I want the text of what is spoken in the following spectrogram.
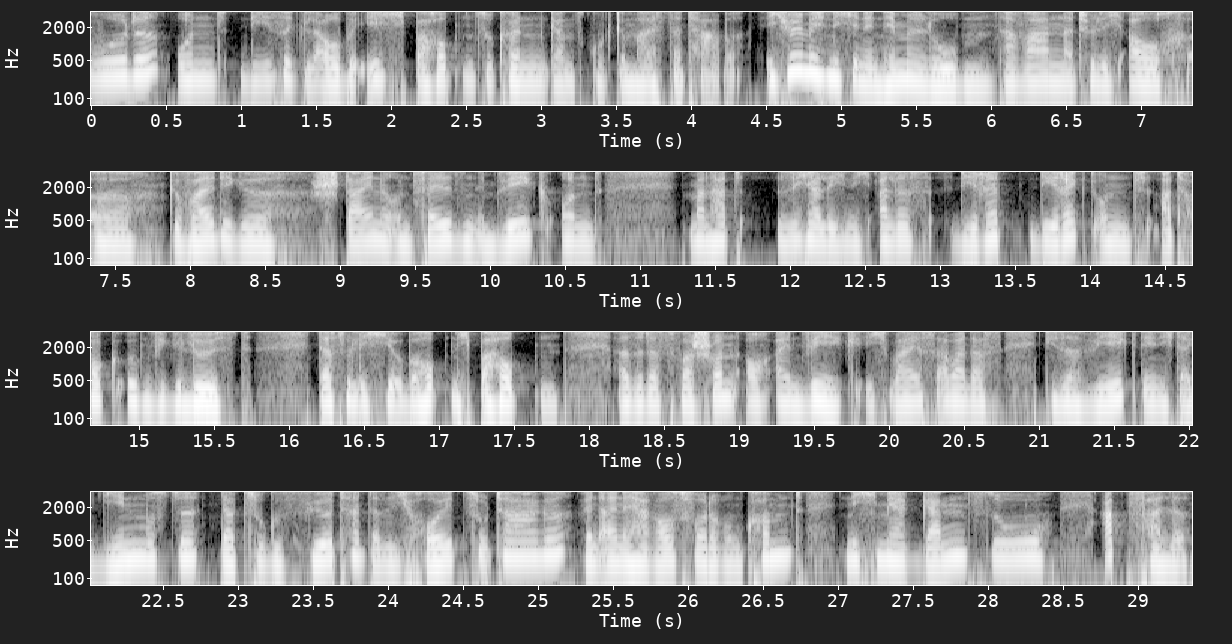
wurde und diese, glaube ich, behaupten zu können, ganz gut gemeistert habe. Ich will mich nicht in den Himmel loben. Da waren natürlich auch äh, gewaltige Steine und Felsen im Weg und man hat sicherlich nicht alles direkt, und ad hoc irgendwie gelöst. Das will ich hier überhaupt nicht behaupten. Also das war schon auch ein Weg. Ich weiß aber, dass dieser Weg, den ich da gehen musste, dazu geführt hat, dass ich heutzutage, wenn eine Herausforderung kommt, nicht mehr ganz so abfalle.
